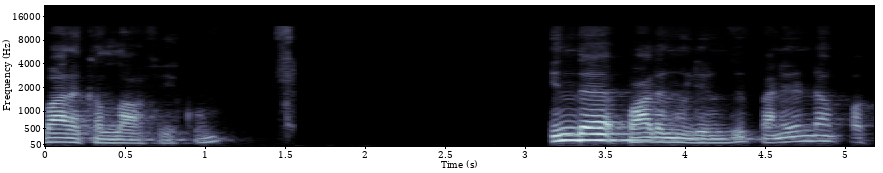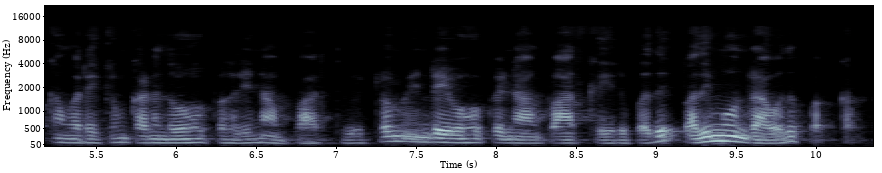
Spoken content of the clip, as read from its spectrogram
பாரக்கல்லாஃபிக்கும் இந்த பாடநூலிலிருந்து பன்னிரெண்டாம் பக்கம் வரைக்கும் கடந்த வகுப்புகளை நாம் பார்த்து விட்டோம். இன்றைய வகுப்பில் நாம் பார்க்க இருப்பது பதிமூன்றாவது பக்கம்.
